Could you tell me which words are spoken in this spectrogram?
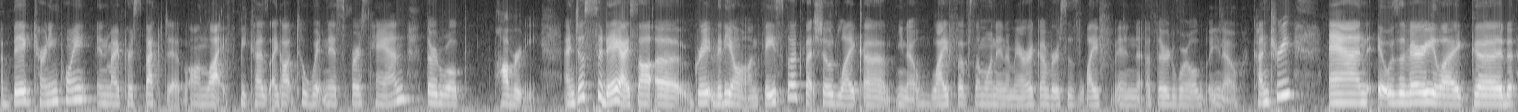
a big turning point in my perspective on life because I got to witness firsthand third world poverty. And just today, I saw a great video on Facebook that showed like, uh, you know, life of someone in America versus life in a third world, you know, country. And it was a very like good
